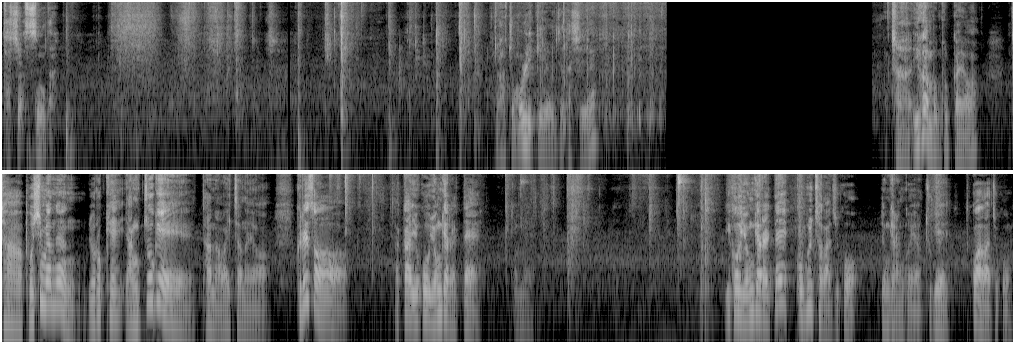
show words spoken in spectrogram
다시 왔습니다. 아, 좀 올릴게요, 이제 다시. 자, 이거 한번 볼까요? 자, 보시면은 요렇게 양쪽에 다 나와 있잖아요. 그래서 아까 이거 연결할 때. 이거 연결할 때 꼽을 쳐가지고 연결한 거예요. 두개 꽂아가지고.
